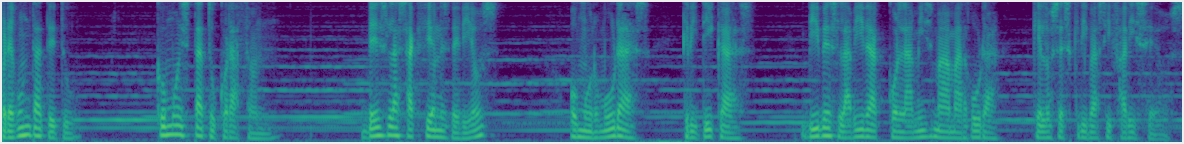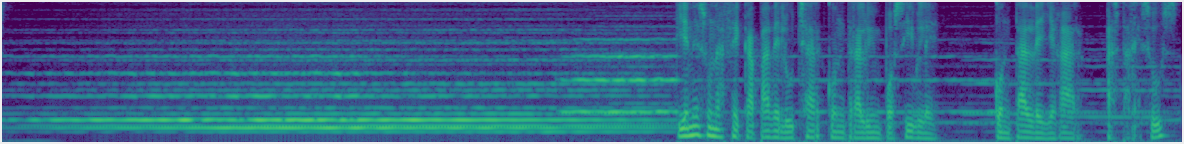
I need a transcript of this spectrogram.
Pregúntate tú, ¿cómo está tu corazón? ¿Ves las acciones de Dios? ¿O murmuras, criticas, vives la vida con la misma amargura que los escribas y fariseos? ¿Tienes una fe capaz de luchar contra lo imposible con tal de llegar hasta Jesús?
